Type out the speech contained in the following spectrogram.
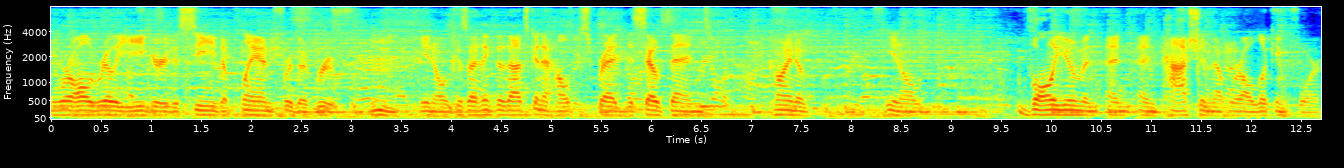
we're all really eager to see the plan for the roof. Mm. You know, because I think that that's going to help spread the south end kind of, you know, volume and, and, and passion that we're all looking for.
